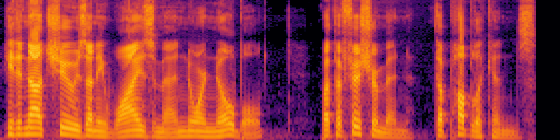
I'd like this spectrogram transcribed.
He did not choose any wise men nor noble, but the fishermen, the publicans,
